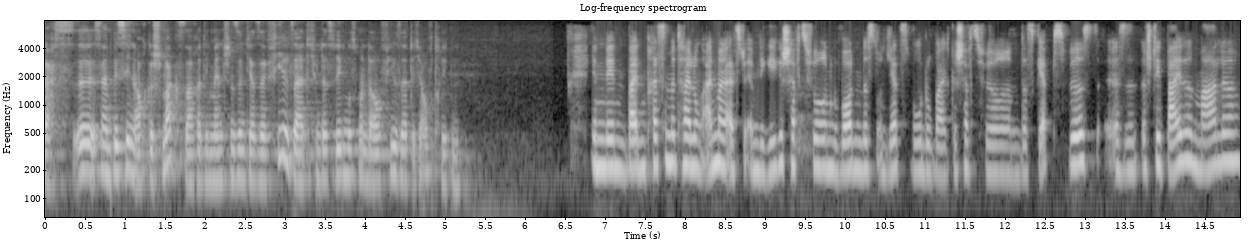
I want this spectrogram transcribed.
das äh, ist ein bisschen auch Geschmackssache. Die Menschen sind ja sehr vielseitig und deswegen muss man da auch vielseitig auftreten. In den beiden Pressemitteilungen, einmal als du MDG-Geschäftsführerin geworden bist und jetzt, wo du bald Geschäftsführerin des GAPS wirst, es steht beide Male,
